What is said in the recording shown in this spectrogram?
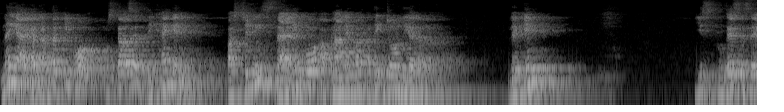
नहीं आएगा, जब तक कि वो उस तरह से दिखेंगे नहीं। पश्चिमी शैली को अपनाने पर अधिक ज़ोर दिया जाता था। लेकिन इस उद्देश्य से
